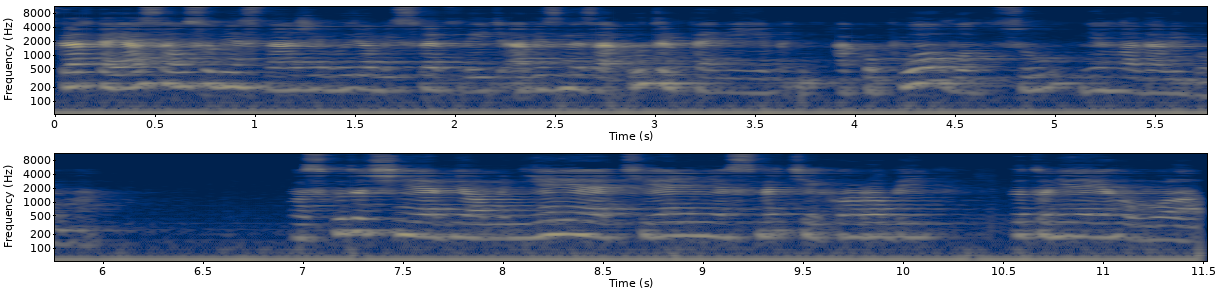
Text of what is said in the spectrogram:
Skrátka, ja sa osobne snažím ľuďom vysvetliť, aby sme za utrpením ako pôvodcu nehľadali Boha. On skutočne v ňom nie je tieň smrti, choroby, toto nie je jeho vôľa.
